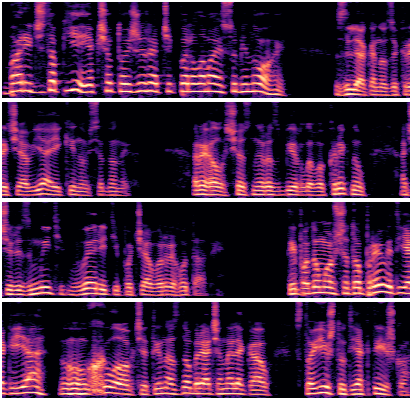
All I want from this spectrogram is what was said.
Баріч зап'є, якщо той жеребчик переламає собі ноги. Злякано закричав я і кинувся до них. Регал щось нерозбірливо крикнув, а через мить Веріті почав реготати. Ти подумав, що то привид, як і я? О, хлопче, ти нас добряче налякав. Стоїш тут, як тишко.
